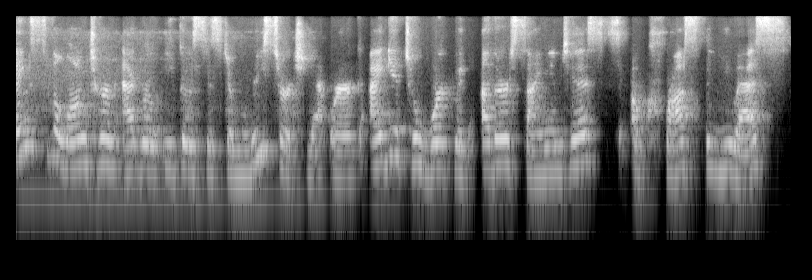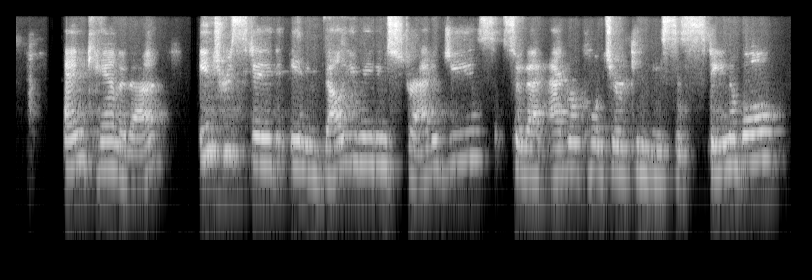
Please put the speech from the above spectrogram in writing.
Thanks to the long-term agroecosystem research network, I get to work with other scientists across the US and Canada interested in evaluating strategies so that agriculture can be sustainable,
